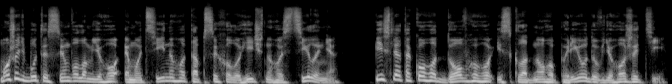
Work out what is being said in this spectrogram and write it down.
можуть бути символом його емоційного та психологічного зцілення після такого довгого і складного періоду в його житті.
